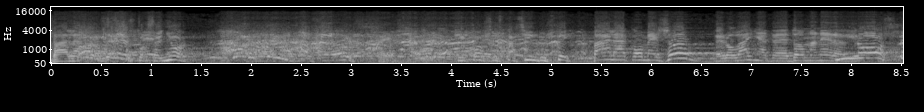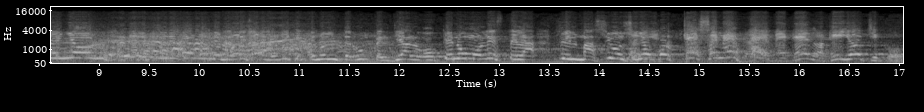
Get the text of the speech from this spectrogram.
¡Corte esto, señor! ¿Qué cosa está haciendo usted? Para la comezón, pero bañate de todas maneras. ¡No, señor! Ya no me moleste, le dije que no interrumpe el diálogo, que no moleste la filmación, señor. ¿Por qué se mete? Me quedo aquí yo, chico.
